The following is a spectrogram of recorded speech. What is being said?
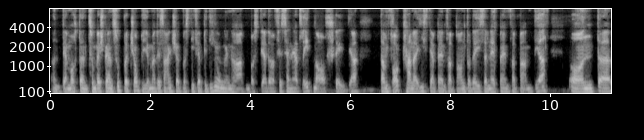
Und der macht dann zum Beispiel einen super Job. Ich habe mir das angeschaut, was die für Bedingungen haben, was der da für seine Athleten aufstellt. Ja, dann fragt keiner, ist er beim Verband oder ist er nicht beim Verband. Ja, und äh,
